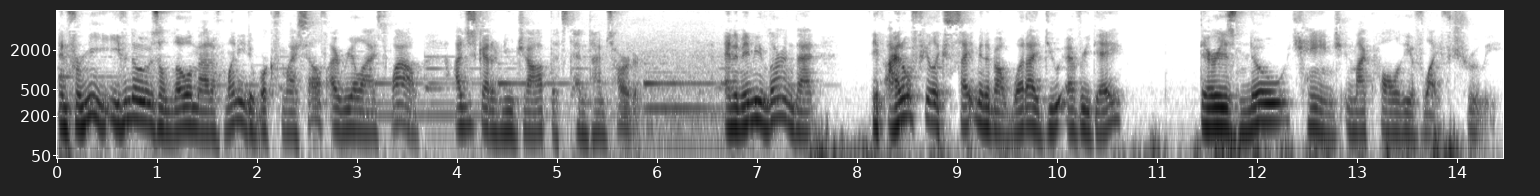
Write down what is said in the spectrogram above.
And for me, even though it was a low amount of money to work for myself, I realized, wow, I just got a new job that's 10 times harder. And it made me learn that if I don't feel excitement about what I do every day, there is no change in my quality of life truly.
